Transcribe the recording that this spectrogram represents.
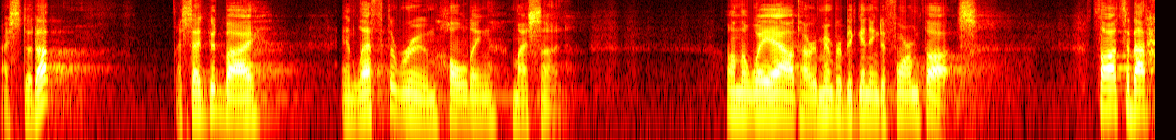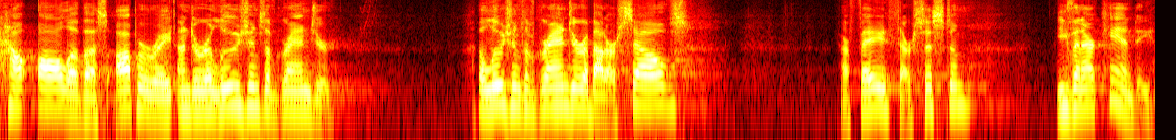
I stood up. I said goodbye and left the room holding my son. On the way out, I remember beginning to form thoughts. Thoughts about how all of us operate under illusions of grandeur. Illusions of grandeur about ourselves, our faith, our system, even our candy.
